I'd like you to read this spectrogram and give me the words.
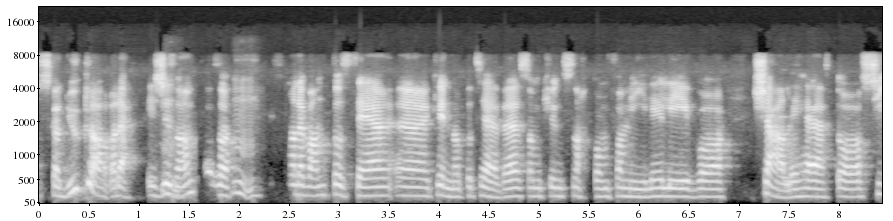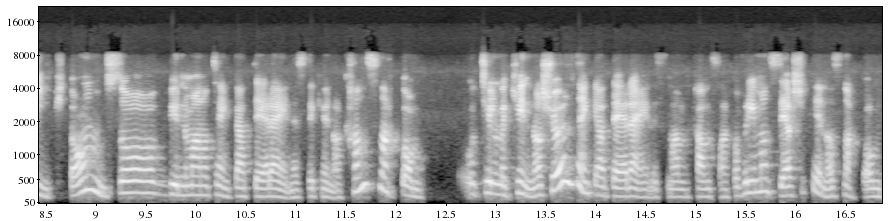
skal du klare det? Ikke mm. sant? Altså, mm. Man er vant til å se uh, kvinner på TV som kun snakker om familieliv og kjærlighet og sykdom, så begynner man å tenke at det er det eneste kvinner kan snakke om. Og til og med kvinner sjøl tenker at det er det eneste man kan snakke om. Fordi man ser ikke kvinner snakke om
